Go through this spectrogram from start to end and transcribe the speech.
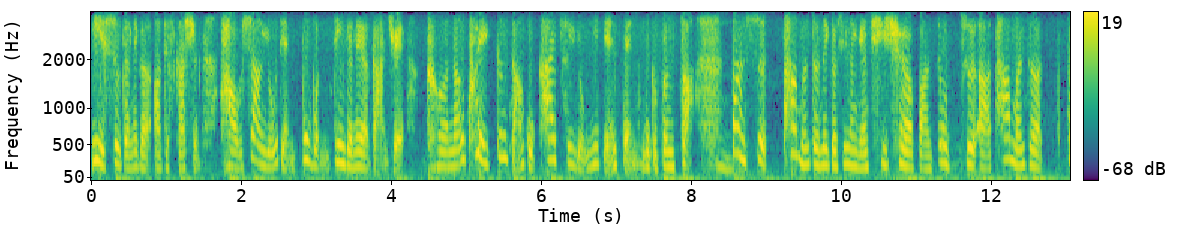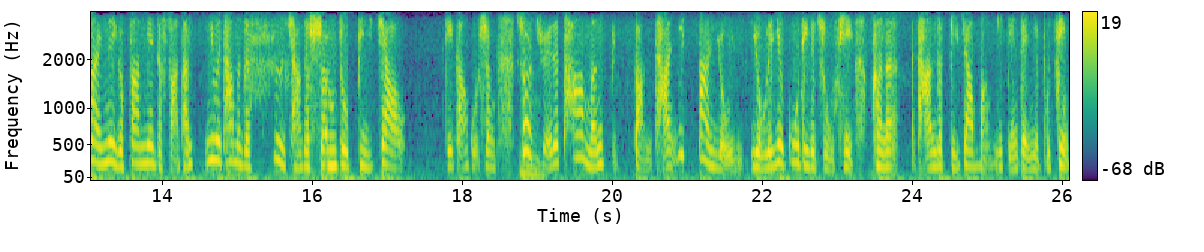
意识的那个啊 discussion 好像有点不稳定的那个感觉，可能会跟港股开始有一点点那个分化，嗯。但是他们的那个新能源汽车，反正是啊，他们的在那个方面的反弹，因为他们的市场的深度比较给港股深，所以觉得他们反弹一旦有有了一个固定的主题，可能弹的比较猛一点点也不定。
